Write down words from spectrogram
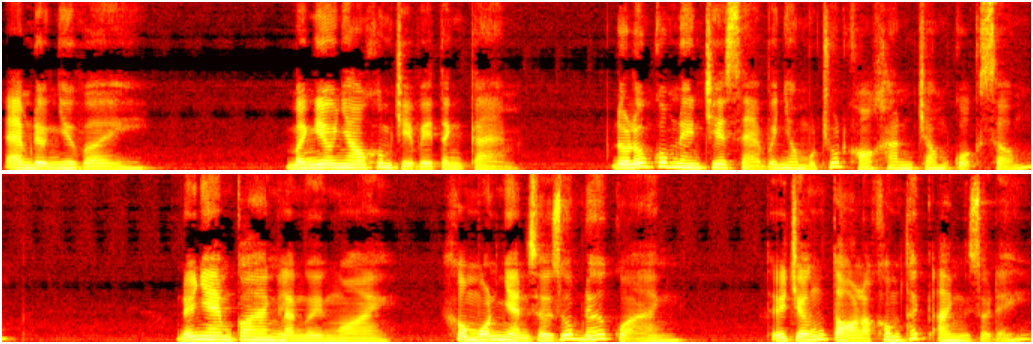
Em đừng như vậy. Mình yêu nhau không chỉ về tình cảm, Đôi lúc cũng nên chia sẻ với nhau một chút khó khăn trong cuộc sống nếu như em coi anh là người ngoài, Không muốn nhận sự giúp đỡ của anh, Thì chứng tỏ là không thích anh rồi đấy.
